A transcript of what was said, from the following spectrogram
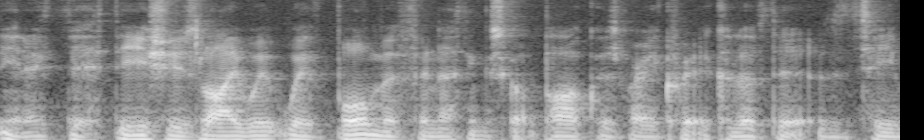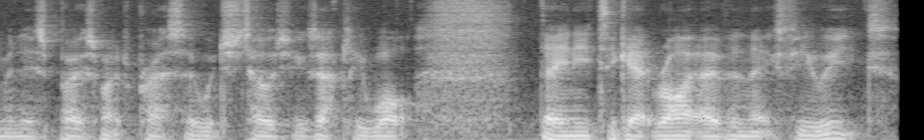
You know, the, the issues lie with, with Bournemouth, and I think Scott Parker was very critical of the, of the team in his post match presser, which tells you exactly what they need to get right over the next few weeks.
